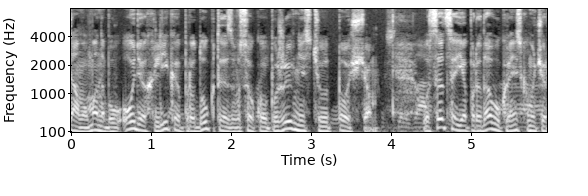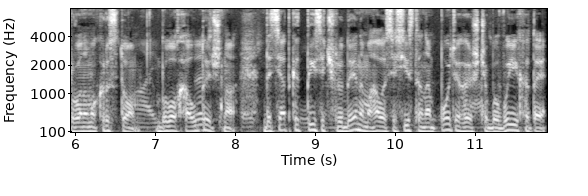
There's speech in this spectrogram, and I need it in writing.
Там у мене був одяг, ліки, продукти з високою поживністю тощо. Усе це я передав українському Червоному Хресту. Було хаотично. Десятки тисяч людей намагалися сісти на потяги, щоб виїхати,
